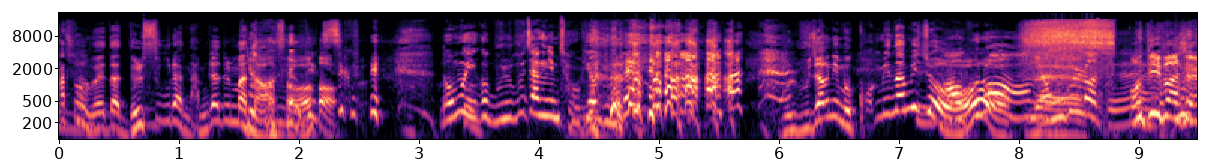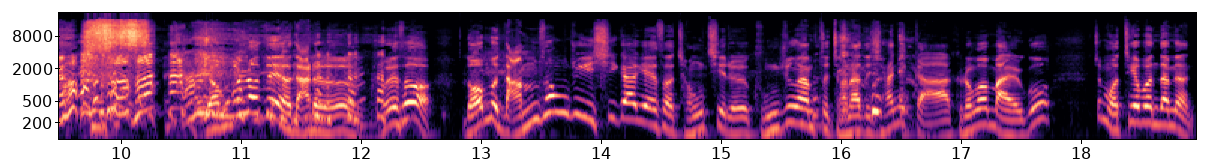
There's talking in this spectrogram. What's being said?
다또 왜다 늘수구리한 남자들만 나와서 너무 이거 물부장님 저격인데? 물 부장님은 꽃미남이죠. 어, 그럼. 네. 영블러드. 어딜 봐서요? 영블러드예요 나름. 그래서 너무 남성주의 시각에서 정치를 궁중함도 전하듯이 하니까 그런 것 말고 좀 어떻게 본다면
